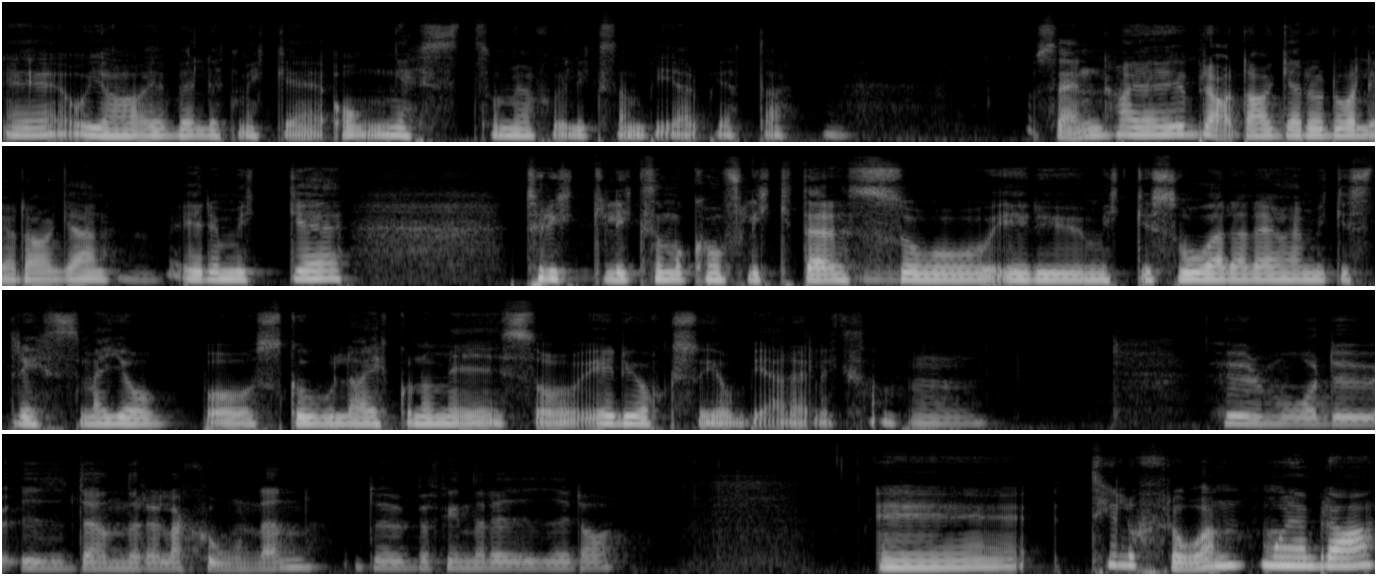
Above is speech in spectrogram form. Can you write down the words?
Eh, och jag har ju väldigt mycket ångest som jag får liksom bearbeta. Mm. Och sen har jag ju bra dagar och dåliga dagar. Mm. Är det mycket tryck liksom och konflikter så är det ju mycket svårare och mycket stress med jobb och skola och ekonomi så är det ju också jobbigare liksom. Mm. Hur mår du i den relationen du befinner dig i idag? Eh, till och från mår jag bra.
